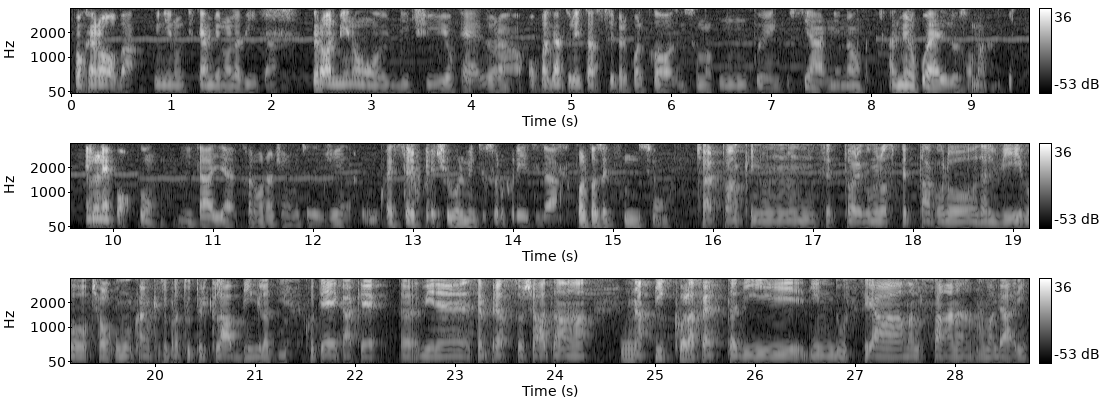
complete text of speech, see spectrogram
poca roba, quindi non ti cambiano la vita. Però almeno dici ok allora ho pagato le tasse per qualcosa insomma comunque in questi anni no? Almeno quello insomma e non è poco in Italia fare un ragionamento del genere. Comunque essere piacevolmente sorpresi da qualcosa che funziona. Certo, anche in un, un, settore come lo spettacolo dal vivo, cioè comunque anche soprattutto il clubbing, la discoteca che eh, viene sempre associata una piccola fetta di, di industria malsana, magari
